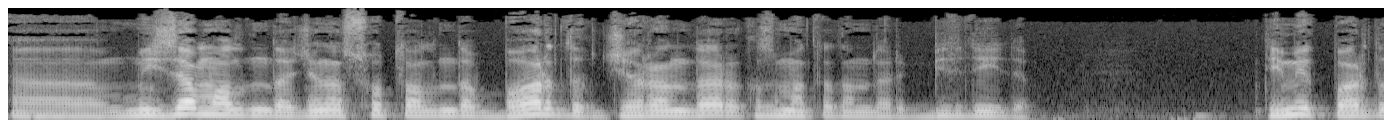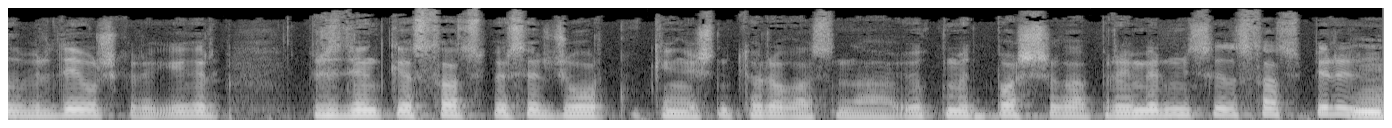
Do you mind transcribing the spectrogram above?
Мыйзам алдында жана сот алдында баардык жарандар кызмат адамдары бирдей деп. Демек баардыгы бирдей болуш керек. Эгер президентке статус берсек жогорку кеңештин төрагасына өкмөт башчыга премьер министрге статус берели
